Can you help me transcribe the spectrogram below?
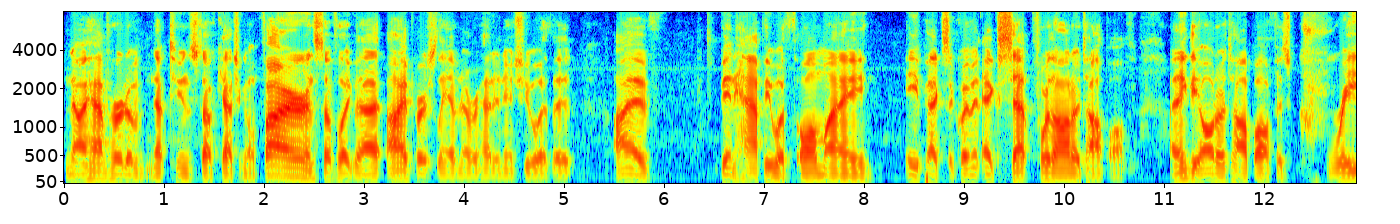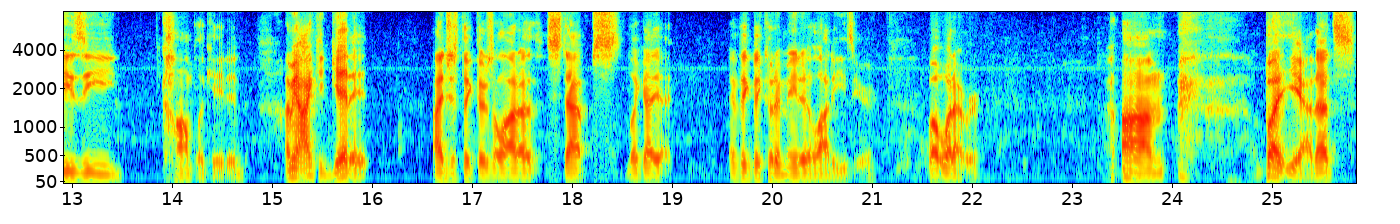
now I have heard of Neptune stuff catching on fire and stuff like that. I personally have never had an issue with it. I've been happy with all my Apex equipment except for the auto top off. I think the auto top off is crazy complicated. I mean, I could get it. I just think there's a lot of steps. Like I, I think they could have made it a lot easier, but whatever. Um, but yeah, that's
